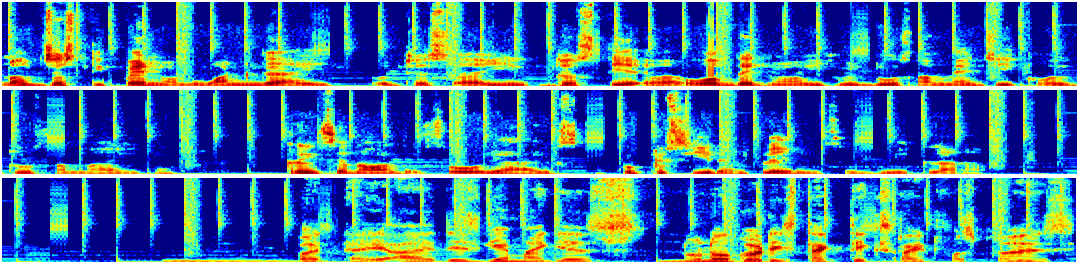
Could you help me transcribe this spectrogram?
not just depend on one guy or just uh, you just uh, hope that you know he will do some magic or do some uh, you know, tricks and all that. So yeah, it's good to see them playing as a unit, lah. Mm, but I, I, this game, I guess Nuno got his tactics right for Spurs.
